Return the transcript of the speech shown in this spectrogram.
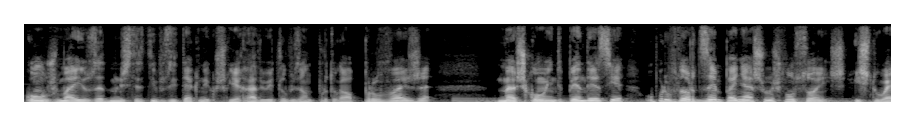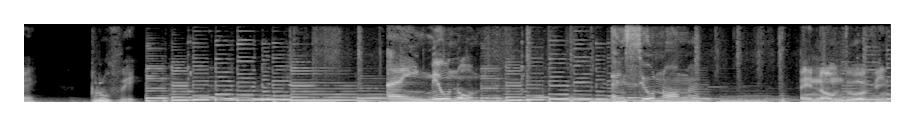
com os meios administrativos e técnicos que a Rádio e Televisão de Portugal proveja, mas com independência, o provedor desempenha as suas funções, isto é, provê. Em meu nome. Em seu nome. Em nome do ouvinte.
